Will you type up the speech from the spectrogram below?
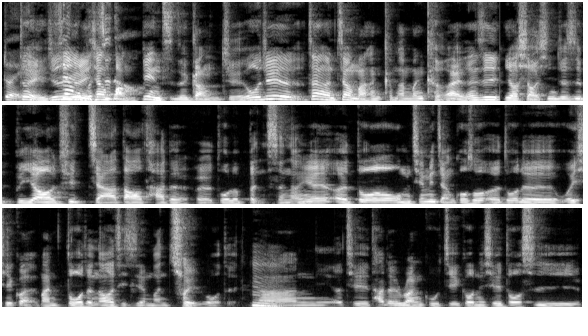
对对，就是有点像绑辫子的感觉。我，我觉得这样这样蛮很蛮蛮可爱，但是要小心，就是不要去夹到它的耳朵的本身啊，因为耳朵我们前面讲过，说耳朵的微血管蛮多的，然后其实也蛮脆弱的。嗯，那你而且它的软骨结构那些都是。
